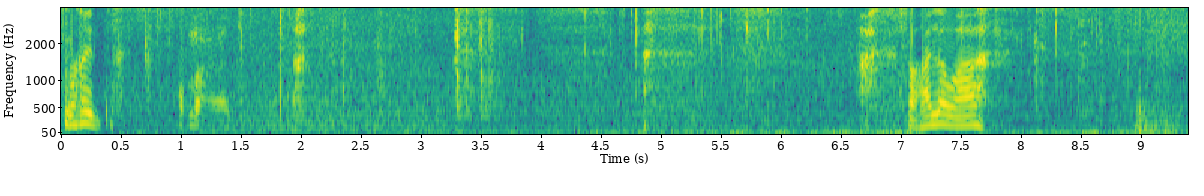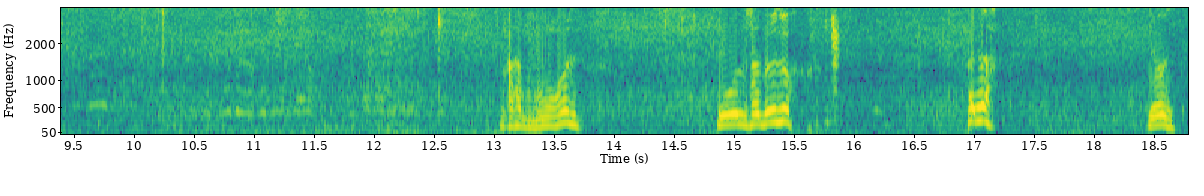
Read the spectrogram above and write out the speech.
Bakit? Pangalawa. Ah, bungol. Bungol sa dulo. Hala. Yun.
